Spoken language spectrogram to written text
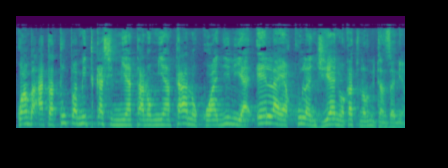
kwamba atatupa mitkashi mia tano mia tano kwa ajili ya hela ya kula njiani wakati tunarudi tanzania.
